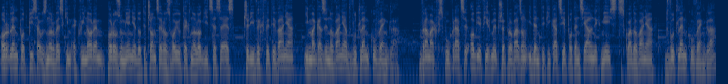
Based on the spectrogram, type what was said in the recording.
Orlen podpisał z norweskim Equinorem porozumienie dotyczące rozwoju technologii CCS, czyli wychwytywania i magazynowania dwutlenku węgla. W ramach współpracy obie firmy przeprowadzą identyfikację potencjalnych miejsc składowania dwutlenku węgla,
